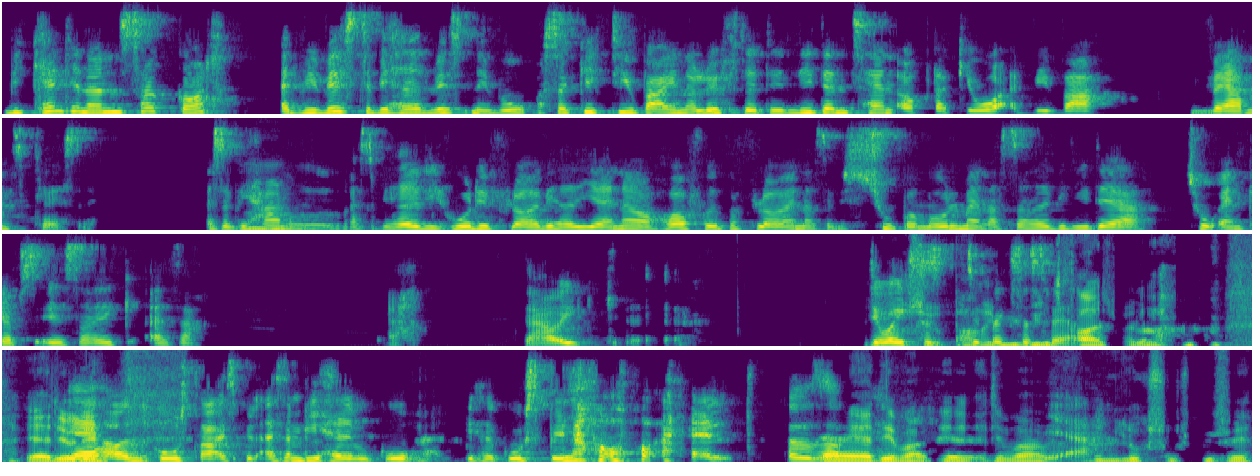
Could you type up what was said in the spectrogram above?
vi kendte hinanden så godt, at vi vidste, at vi havde et vist niveau, og så gik de jo bare ind og løftede det lige den tand op, der gjorde, at vi var verdensklasse. Altså vi, har mm. nogle, altså vi havde de hurtige fløje, vi havde Janne og Hoff ude på fløjen, altså vi super målmænd, og så havde vi de der to angrebsæsser, ikke? Altså, der er jo ikke... det var ikke så, det var ikke så svært. ja, det var ja, det. og en god stregspil. Altså, vi havde jo gode, vi havde gode spillere overalt. Altså. Ja, ja, det var, det, det var ja. en luksusbuffet.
